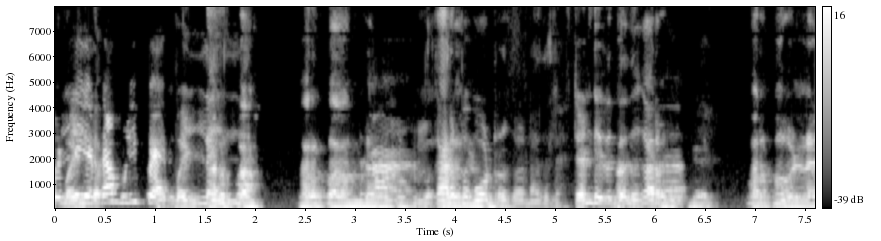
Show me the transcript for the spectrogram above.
வெள்ளை. என்றா முழிப்பாரு வெள்ளை கருப்பு. போட்டிருக்கேன் அதுல. ரெண்டு இருந்தது கருப்பு. கருப்பு வெள்ளை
